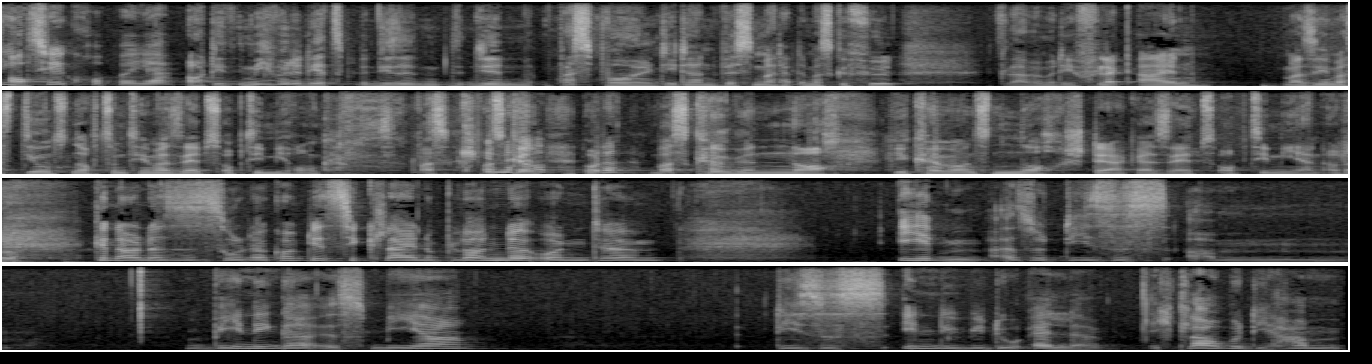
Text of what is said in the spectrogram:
die auch, Zielgruppe, ja. Auch die, mich würde jetzt diese, diese, was wollen die dann wissen? Man hat immer das Gefühl, laden wir die Fleck ein, mal sehen, was die uns noch zum Thema Selbstoptimierung, was, genau. was können, oder? Was können wir noch? Wie können wir uns noch stärker selbst optimieren, oder? Genau, das ist so. Da kommt jetzt die kleine Blonde und ähm, eben, also dieses ähm, weniger ist mehr dieses Individuelle. Ich glaube, die haben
